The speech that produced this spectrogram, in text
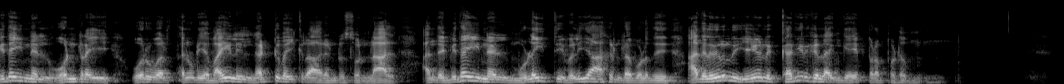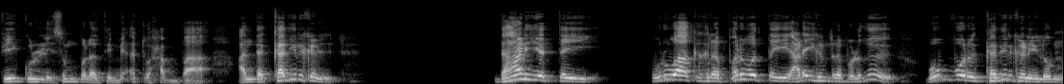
விதை நெல் ஒன்றை ஒருவர் தன்னுடைய வயலில் நட்டு வைக்கிறார் என்று சொன்னால் அந்த விதை நெல் முளைத்து வெளியாகின்ற பொழுது அதிலிருந்து ஏழு கதிர்கள் அங்கே புறப்படும். பீக்குள்ளி சும்புலத்தி மேட்டு ஹப்பா. அந்த கதிர்கள் தானியத்தை உருவாக்குகிற பருவத்தை அடைகின்ற பொழுது ஒவ்வொரு கதிர்களிலும்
